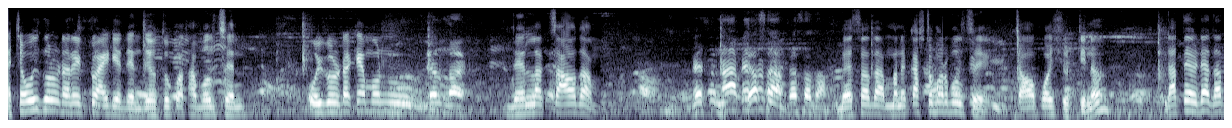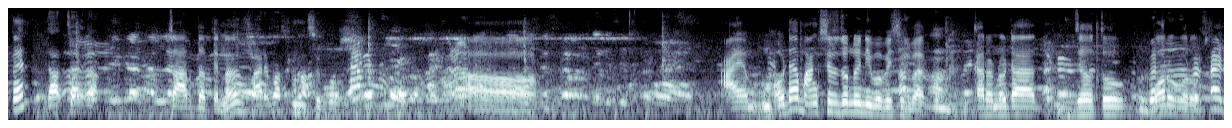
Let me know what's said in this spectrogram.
আচ্ছা ওই গরুটার একটু আইডিয়া দেন যেহেতু কথা বলছেন। ওই গরুটা কেমন? দেড় লাখ চাওয়া দাম। বেচা দাম মানে কাস্টমার বলছে চাওয়া পঁয়ষট্টি না? দাঁতে ওইটা দাঁতে? চার চার দাঁতে না? সাড়ে পাঁচ ওটা মাংসের জন্য নিব বেশিরভাগ। কারণ ওটা যেহেতু বড় গরু। ষাট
